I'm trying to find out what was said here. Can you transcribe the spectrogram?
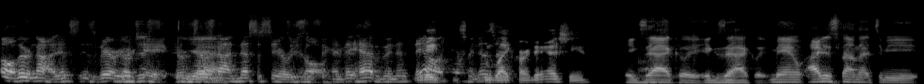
Oh, they're not. It's it's very They're just- archaic. They're Yeah. just not necessary Just at all. And they haven't been. They, they all haven't been like Kardashian. exactly, exactly, man. I just found that to be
